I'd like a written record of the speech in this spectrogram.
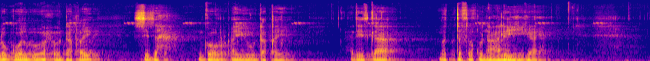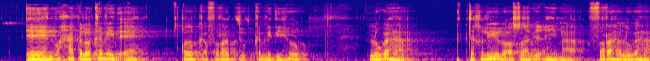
lug walba wuxuu dhaqay saddex goor ayuu dhaqay xadiidka muttafaqun calayhiga waxaa kaloo ka mid ah qodobka afraad ka mid yaho lugaha takhliilu asaabicihimaa faraha lugaha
